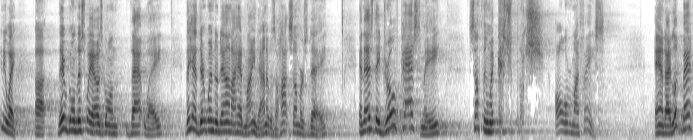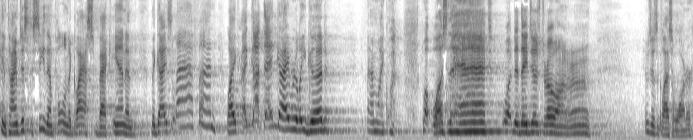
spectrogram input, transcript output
Anyway, uh, they were going this way, I was going that way. They had their window down, I had mine down. It was a hot summer's day. And as they drove past me, something went all over my face. And I looked back in time just to see them pulling the glass back in, and the guy's laughing, like, I got that guy really good. And I'm like, what, what was that? What did they just throw on? It was just a glass of water.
